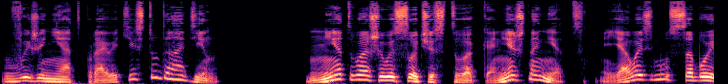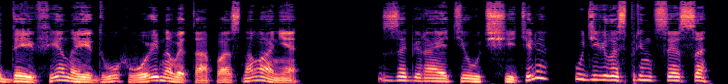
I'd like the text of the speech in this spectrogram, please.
вы же не отправитесь туда один?» «Нет, ваше высочество, конечно нет. Я возьму с собой Дейфена и двух воинов этапа основания». «Забираете учителя?» – удивилась принцесса.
